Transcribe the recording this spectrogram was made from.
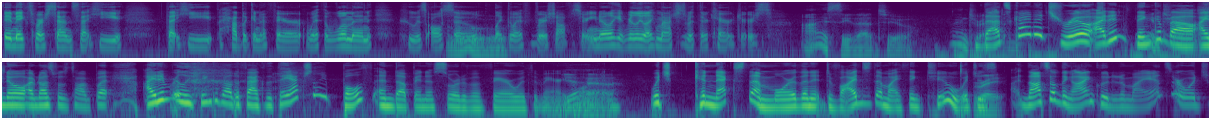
it makes more sense that he that he had like an affair with a woman who is also Ooh. like the wife of a British officer. You know, like it really like matches with their characters. I see that too. Interesting. That's kind of true. I didn't think about. I know I'm not supposed to talk, but I didn't really think about the fact that they actually both end up in a sort of affair with a married Yeah. woman, which connects them more than it divides them. I think too, which is Right. not something I included in my answer. Which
